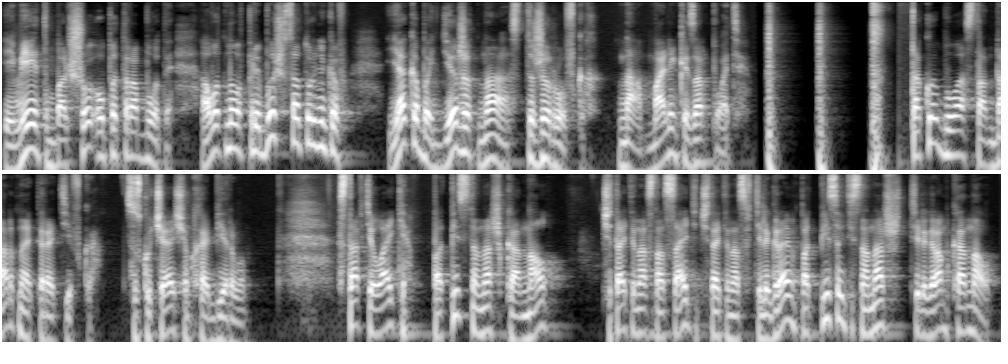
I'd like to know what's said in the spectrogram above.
имеет большой опыт работы. А вот новоприбывших сотрудников якобы держат на стажировках на маленькой зарплате. Такой была стандартная оперативка со скучающим Хабировым. Ставьте лайки, подписывайтесь на наш канал, читайте нас на сайте, читайте нас в Телеграме, подписывайтесь на наш Телеграм-канал.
